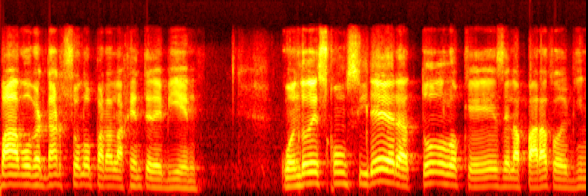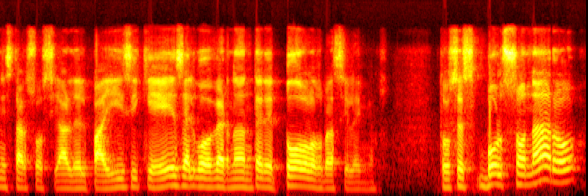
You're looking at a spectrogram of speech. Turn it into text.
va a gobernar solo para la gente de bien. Cuando desconsidera todo lo que es el aparato de bienestar social del país y que es el gobernante de todos los brasileños. Entonces, Bolsonaro,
